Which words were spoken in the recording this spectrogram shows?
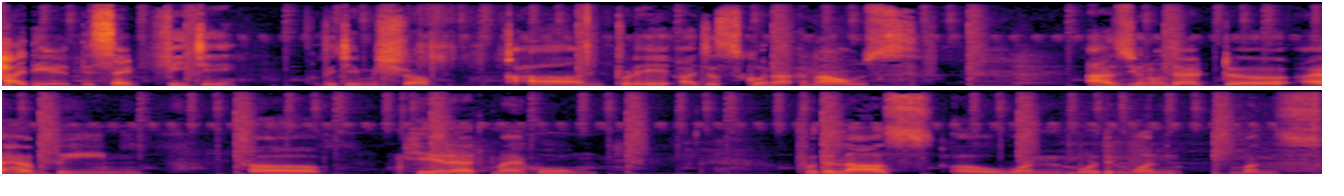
Hi there, this side Vijay, Vijay Mishra, and today I just gonna announce. As you know that uh, I have been uh, here at my home for the last uh, one more than one month,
